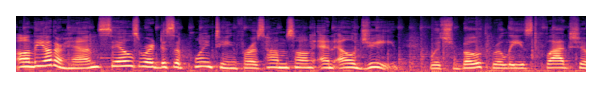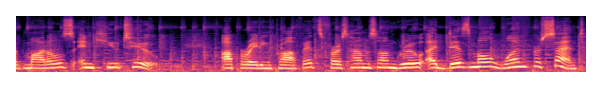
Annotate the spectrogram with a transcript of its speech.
On the other hand, sales were disappointing for Samsung and LG, which both released flagship models in Q2. Operating profits for Samsung grew a dismal 1%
